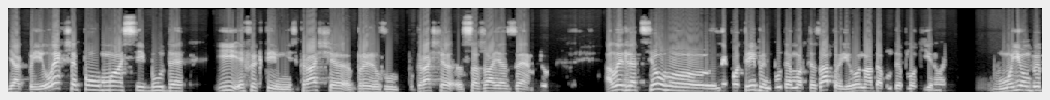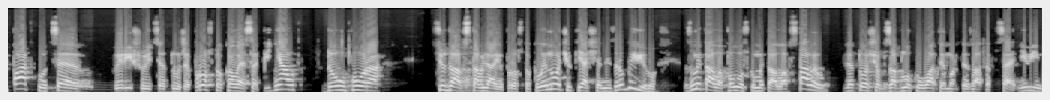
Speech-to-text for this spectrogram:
якби і легше по масі буде, і ефективність краще, краще сажає землю. Але для цього не потрібен буде амортизатор, його треба буде блокувати. В моєму випадку це вирішується дуже просто. Колеса підняв до упора. Сюди вставляю просто клиночок, я ще не зробив його. З металу полоску металу вставив для того, щоб заблокувати амортизатор. Все, і він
